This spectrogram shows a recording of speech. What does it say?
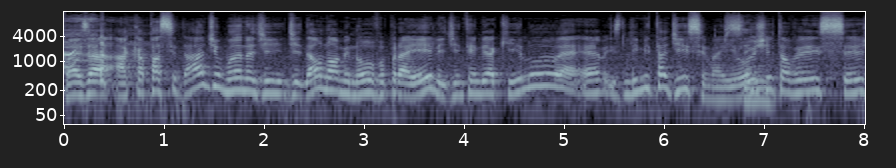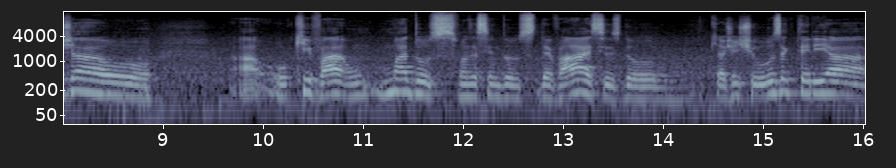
Mas a, a, capacidade humana de, de dar um nome novo para ele, de entender aquilo, é, é limitadíssima. E Sim. hoje talvez seja o, a, o que vai, um, uma dos, vamos dizer assim, dos devices do, que a gente usa que teria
